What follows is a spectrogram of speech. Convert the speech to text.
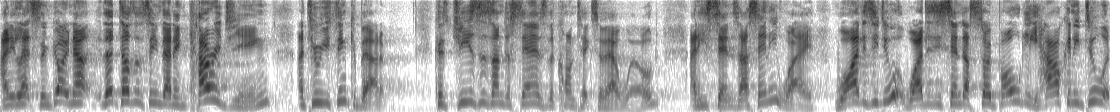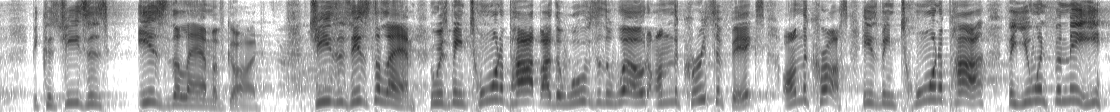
And he lets them go. Now, that doesn't seem that encouraging until you think about it. Because Jesus understands the context of our world and he sends us anyway. Why does he do it? Why does he send us so boldly? How can he do it? Because Jesus is the Lamb of God. Jesus is the Lamb who has been torn apart by the wolves of the world on the crucifix, on the cross. He has been torn apart for you and for me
